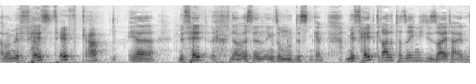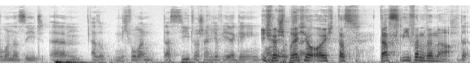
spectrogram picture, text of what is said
aber mir fällt Stefka? ja, ja. Mir fällt, da ist ja in irgendeinem Nudistencamp. Mir fällt gerade tatsächlich nicht die Seite ein, wo man das sieht. Ähm, also nicht, wo man das sieht, wahrscheinlich auf jeder gängigen Ich verspreche euch, dass das liefern wir nach. Da-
